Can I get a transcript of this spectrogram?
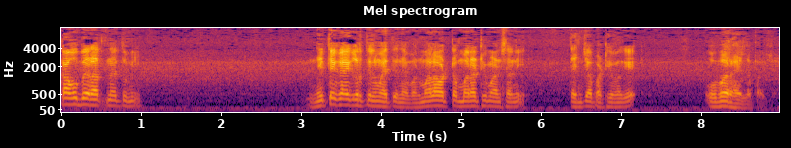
का उभे राहत नाही तुम्ही? नेते काय करतील माहिती नाही पण मला वाटतं मराठी माणसांनी त्यांच्या पाठीमागे उभं राहिलं पाहिजे.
